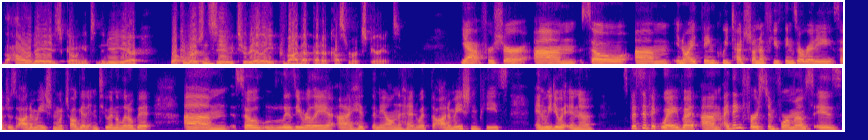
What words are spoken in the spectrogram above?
the holidays, going into the new year. What can merchants do to really provide that better customer experience? Yeah, for sure. Um, so, um, you know, I think we touched on a few things already, such as automation, which I'll get into in a little bit. Um, so, Lizzie really uh, hit the nail on the head with the automation piece, and we do it in a specific way. But um, I think first and foremost is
